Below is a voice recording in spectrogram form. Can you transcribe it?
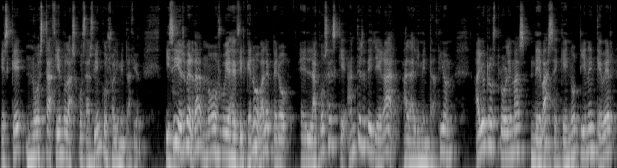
es que no está haciendo las cosas bien con su alimentación. Y sí, es verdad, no os voy a decir que no, ¿vale? Pero eh, la cosa es que antes de llegar a la alimentación hay otros problemas de base que no tienen que ver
